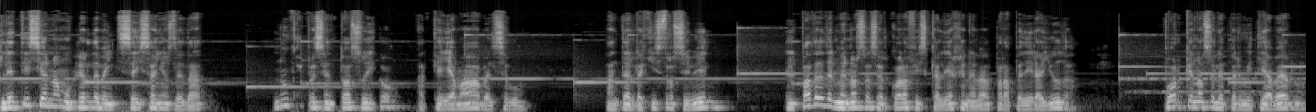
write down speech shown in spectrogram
Leticia, una mujer de 26 años de edad, nunca presentó a su hijo, a que llamaba Belcebú. Ante el registro civil, el padre del menor se acercó a la Fiscalía General para pedir ayuda, porque no se le permitía verlo.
